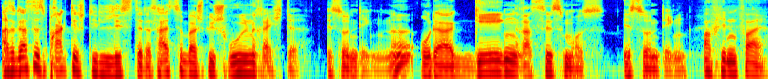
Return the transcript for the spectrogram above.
Also das ist praktisch die Liste. Das heißt zum Beispiel Schwulenrechte ist so ein Ding, ne? Oder gegen Rassismus ist so ein Ding. Auf jeden Fall.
